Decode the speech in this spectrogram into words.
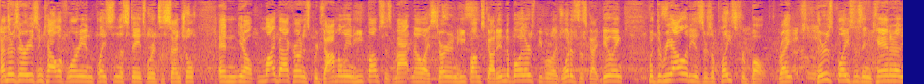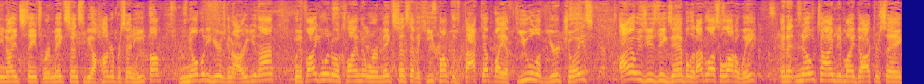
and there's areas in California and places in the states where it's essential. And you know, my background is predominantly in heat pumps. As Matt know, I started in heat pumps, got into boilers. People were like, "What is this guy doing?" But the reality is, there's a place for both, right? Absolutely. There's places in Canada, the United States, where it makes sense to be 100% heat pump. Nobody here is going to argue that. But if I go into a climate where it makes sense to have a heat pump that's backed up by a fuel of your choice, I always use the example that I've lost a lot of weight, and at no time did my doctor say,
